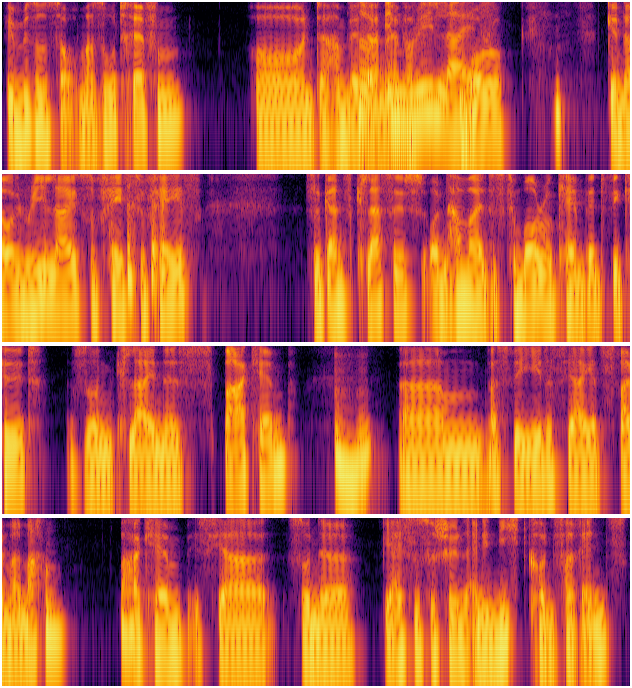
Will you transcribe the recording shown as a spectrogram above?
Wir müssen uns auch mal so treffen. Und da haben wir so dann einfach Tomorrow, genau in Real Life, so face to face. so ganz klassisch und haben halt das Tomorrow Camp entwickelt, so ein kleines Barcamp, mhm. ähm, was wir jedes Jahr jetzt zweimal machen. Barcamp ist ja so eine, wie heißt es so schön, eine Nicht-Konferenz.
